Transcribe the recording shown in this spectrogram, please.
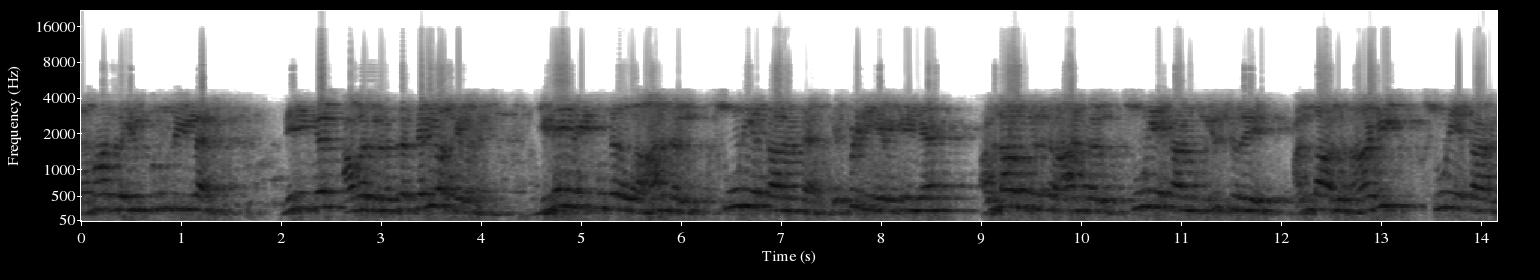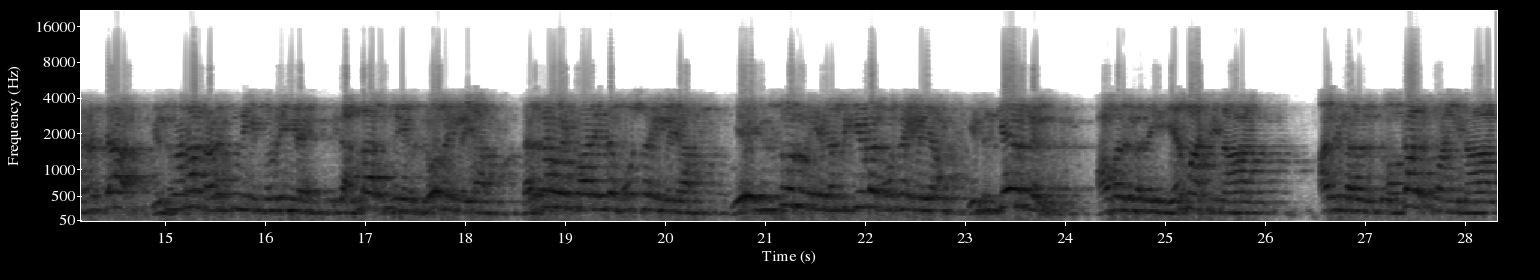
ஜமாத்துல இருக்கணும் இல்லை. நீங்கள் அவர்களிடத்துல தெளிவாக கேளுங்க. இணை வைக்குங்கிற ஒரு ஆற்றல் சூனியக்காரன்ட்ட எப்படி நீங்க வைக்கிறீங்க? அல்லாவுக்கு இருக்கிற ஆற்றல் சூனியக்காரனுக்கு இருக்குது. அல்லாது நாடி சூனியக்காரன் நினைச்சா எது நடக்கும் நீங்க சொல்றீங்களே இது அல்லாஹ் செய்யற துரோகம் இல்லையா? தர்கா வழிபாடை விட மோசம் இல்லையா? ஏ கிறிஸ்தவனுடைய நம்பிக்கை விட மோசம் இல்லையா? என்று கேளுங்கள். அவர்கள் அதை ஏமாற்றினால் அதில் அவர்களுக்கு வக்காலத்து வாங்கினால்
